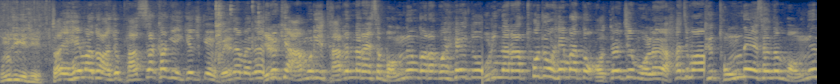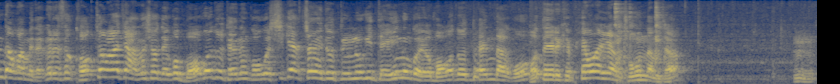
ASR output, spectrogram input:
움직이지. 자이 해마도 아주 바싹하게 익혀줄게요. 왜냐면은 이렇게 아무리 다른 나라에서 먹는 거라고 해도 우리나라 토종 해마도 어떨지 몰라요. 하지만 그 동네에서는 먹는다고 합니다. 그래서 걱정하지 않으셔도 되고 먹어도 되는 거고 식약청에도 등록이 돼 있는 거예요. 먹어도 된다고. 어때 이렇게 폐활량 좋은 남자? 음,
